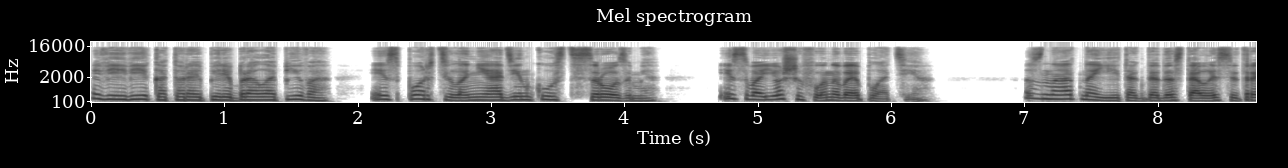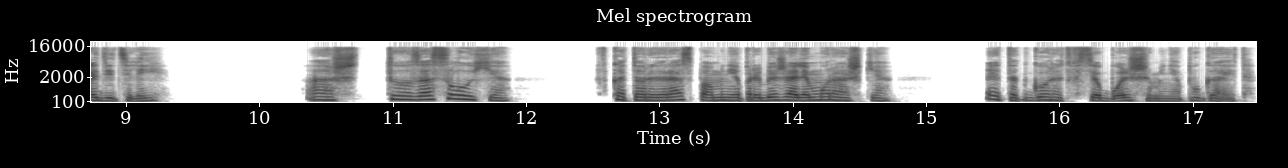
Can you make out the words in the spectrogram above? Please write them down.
Виви, которая перебрала пиво, испортила не один куст с розами и свое шифоновое платье. Знатно ей тогда досталось от родителей. А что за слухи? В который раз по мне пробежали мурашки. Этот город все больше меня пугает.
